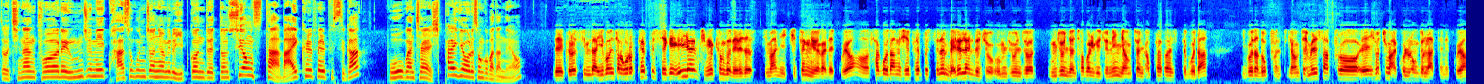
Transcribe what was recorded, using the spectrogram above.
또 지난 9월에 음주 및 과속운전 혐의로 입건됐던 수영 스타 마이클 펠프스가 보호관찰 18개월을 선고받았네요. 네, 그렇습니다. 이번 사고로 펠프스에게 1년 징역형도 내려졌지만 이 집행유예가 됐고요. 어, 사고 당시 펠프스는 메릴랜드주 음주운전, 음주운전 처벌 기준인 0.08%보다 이보다 높은 0.14%의 혈중 알코올 농도를 나타냈고요.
